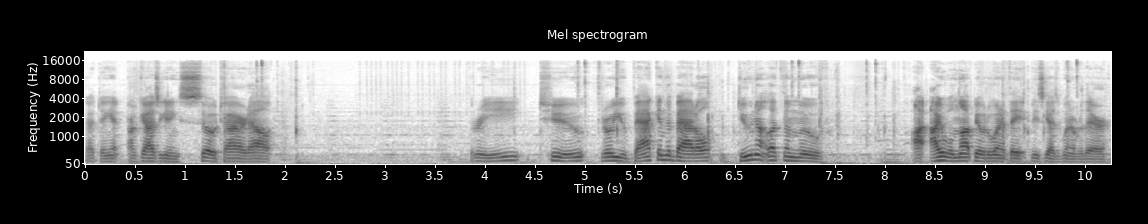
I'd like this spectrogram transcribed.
God dang it. Our guys are getting so tired out. Three, two, throw you back in the battle. Do not let them move. I, I will not be able to win if they, these guys win over there.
